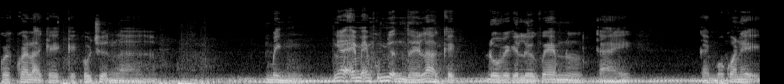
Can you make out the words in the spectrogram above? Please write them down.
Quay quay lại cái cái câu chuyện là mình nghe em em cũng nhận thấy là cái đối với cái lứa của em cái cái mối quan hệ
